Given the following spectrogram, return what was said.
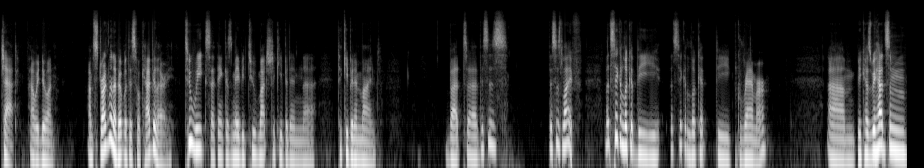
chat, how we doing? I'm struggling a bit with this vocabulary. Two weeks, I think, is maybe too much to keep it in uh, to keep it in mind. but uh, this is this is life. Let's take a look at the let's take a look at the grammar um, because we had some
